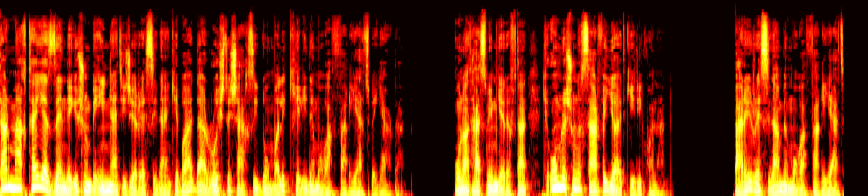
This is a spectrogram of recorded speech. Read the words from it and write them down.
در مقطعی از زندگیشون به این نتیجه رسیدن که باید در رشد شخصی دنبال کلید موفقیت بگردن. اونا تصمیم گرفتن که عمرشون رو صرف یادگیری کنن. برای رسیدن به موفقیت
